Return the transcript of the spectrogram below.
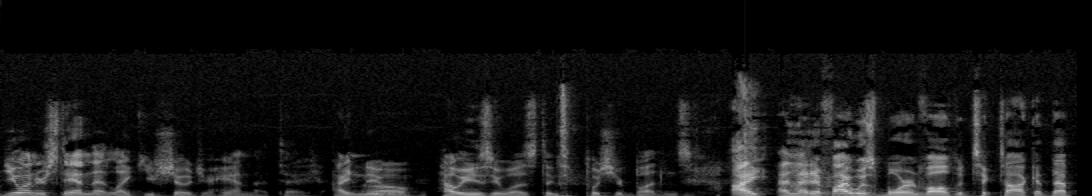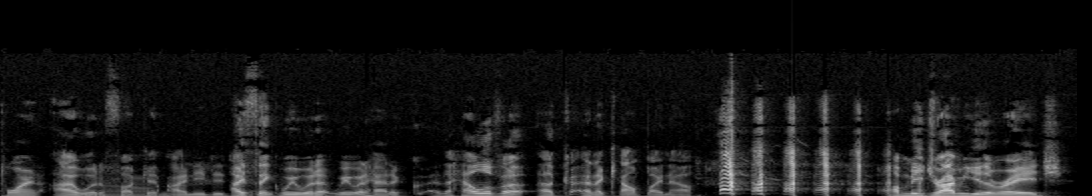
you understand that like you showed your hand that day. I knew Oh. how easy it was to push your buttons. I, And that if don't I know. was more involved with TikTok at that point, I would have fucking I needed. I think we would we would have had a, a hell of a, a an account by now. of me driving you the rage.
